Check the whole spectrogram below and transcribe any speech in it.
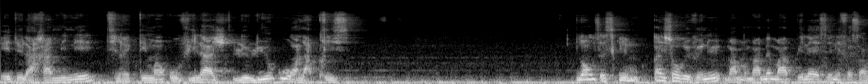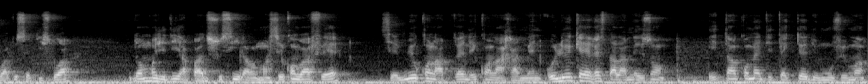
et de la ramener directement au village, le lieu où on l'a prise. Donc, c'est ce quand ils sont revenus, ma, mère m'a appelé, elle s'est fait savoir toute cette histoire. Donc, moi, j'ai dit, il n'y a pas de souci, là, ce qu'on va faire, c'est mieux qu'on la prenne et qu'on la ramène. Au lieu qu'elle reste à la maison, étant comme un détecteur de mouvement,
